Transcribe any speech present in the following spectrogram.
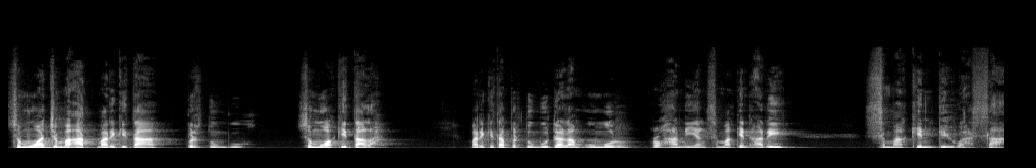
Semua jemaat mari kita bertumbuh. Semua kita lah Mari kita bertumbuh dalam umur rohani yang semakin hari semakin dewasa.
